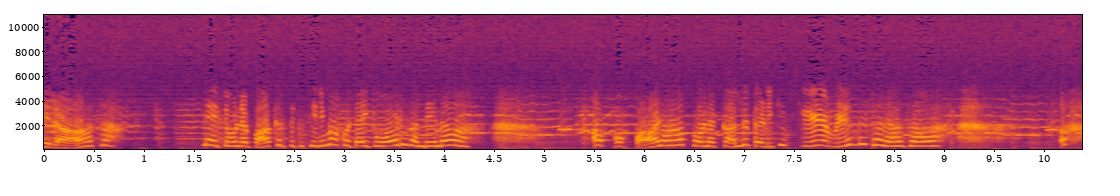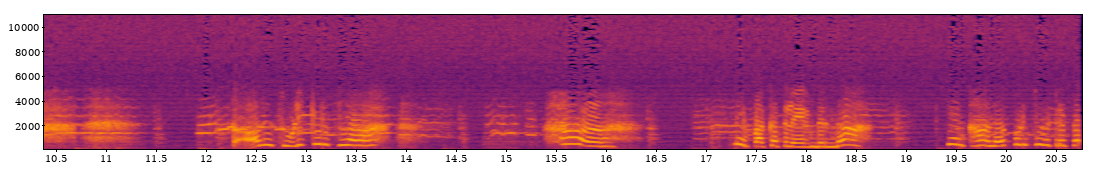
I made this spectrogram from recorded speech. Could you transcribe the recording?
ஏ ராஜா நேத்து உன்னை பாக்குறதுக்கு சினிமா கொட்டாய்க்கு ஓடி வந்தேனா? அப்போ பாழா போன கல்லு தடிக்கு கீழே விழுந்துட்ட ராஜா. காலு சுளிக்கிருச்சியா? நீ பக்கத்துல இருந்திருந்தா என் காலை பிடிச்சு விட்டிருப்ப.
